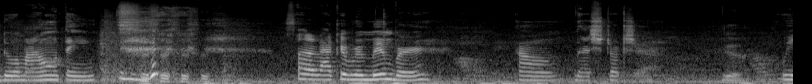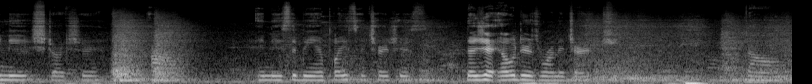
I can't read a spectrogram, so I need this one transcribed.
doing my own thing, so that I can remember um, that structure. Yeah. We need structure. Um, it needs to be in place in churches. Does your elders run a church? Um,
